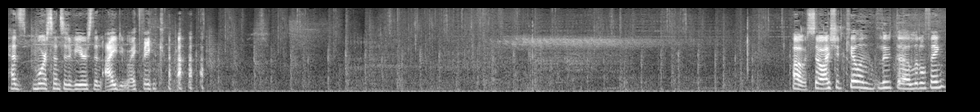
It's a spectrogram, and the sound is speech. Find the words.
has more sensitive ears than I do, I think. oh, so I should kill and loot the little thing?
